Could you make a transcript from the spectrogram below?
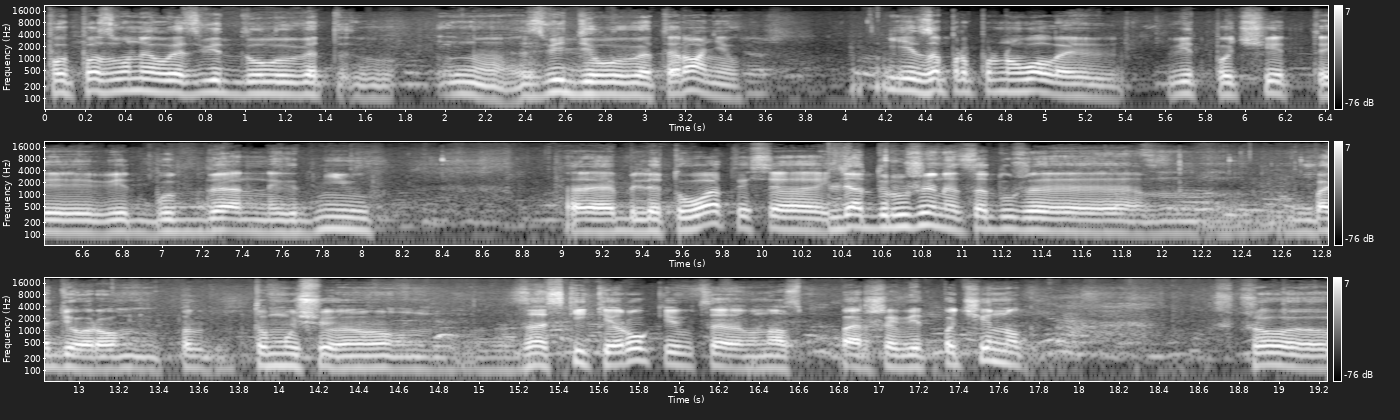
Позвонили з відділу, ну, з відділу ветеранів і запропонували відпочити від буденних днів, реабілітуватися. Для дружини це дуже бадьоро, тому що за скільки років це у нас перший відпочинок, що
